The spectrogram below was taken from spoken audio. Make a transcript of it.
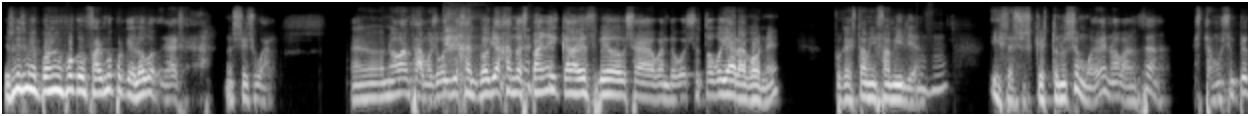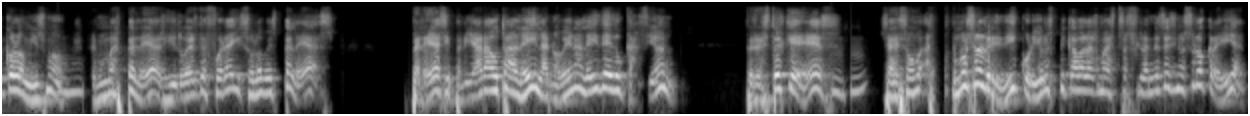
Eso que se me pone un poco enfermo porque luego, no sé, es igual. No, no avanzamos. Yo voy viajando, voy viajando a España y cada vez veo, o sea, cuando voy, sobre todo voy a Aragón, ¿eh? porque ahí está mi familia. Ujú. Y dices, es que esto no se mueve, no avanza. Estamos siempre con lo mismo. Ujú. Hay más peleas y lo ves de fuera y solo ves peleas. Peleas y pelear a otra ley, la novena ley de educación. Pero esto es qué es? O sea, hacemos el ridículo. Yo lo explicaba a las maestras finlandesas y no se lo creían.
